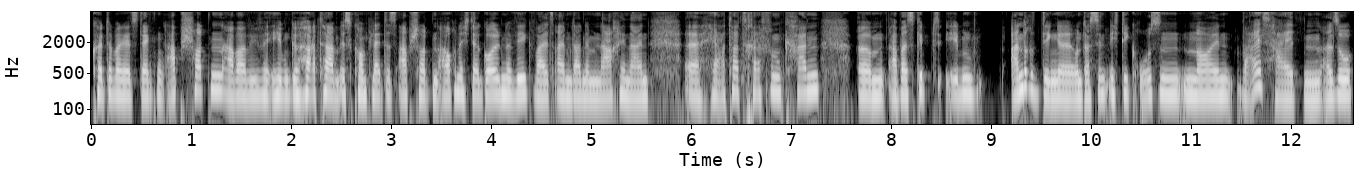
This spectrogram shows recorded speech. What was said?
könnte man jetzt denken, abschotten, aber wie wir eben gehört haben, ist komplettes Abschotten auch nicht der goldene Weg, weil es einem dann im Nachhinein äh, härter treffen kann. Ähm, aber es gibt eben andere Dinge und das sind nicht die großen neuen Weisheiten. Also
